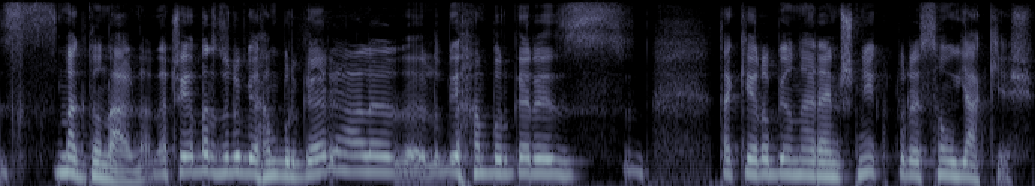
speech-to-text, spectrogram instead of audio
z McDonalda. Znaczy ja bardzo lubię hamburgery, ale lubię hamburgery z, takie robione ręcznie, które są jakieś.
